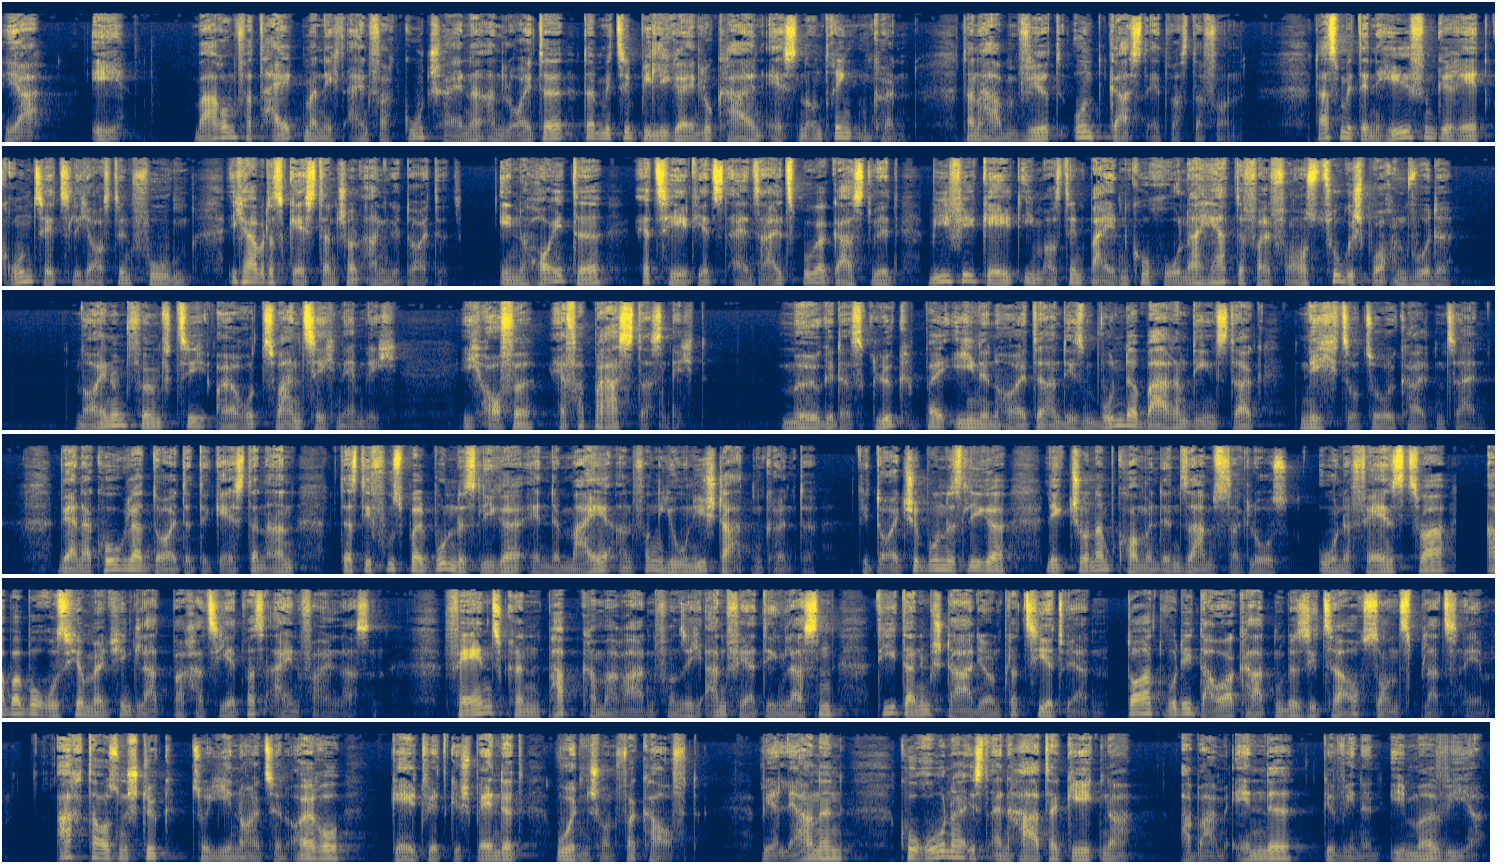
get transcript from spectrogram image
Ja, eh. Warum verteilt man nicht einfach Gutscheine an Leute, damit sie billiger in Lokalen essen und trinken können? Dann haben Wirt und Gast etwas davon. Das mit den Hilfen gerät grundsätzlich aus den Fugen. Ich habe das gestern schon angedeutet. In heute erzählt jetzt ein Salzburger Gastwirt, wie viel Geld ihm aus den beiden Corona-Härtefallfonds zugesprochen wurde. 59,20 Euro nämlich. Ich hoffe, er verprasst das nicht. Möge das Glück bei Ihnen heute an diesem wunderbaren Dienstag nicht so zurückhaltend sein. Werner Kogler deutete gestern an, dass die Fußball-Bundesliga Ende Mai, Anfang Juni starten könnte. Die deutsche Bundesliga legt schon am kommenden Samstag los. Ohne Fans zwar, aber Borussia Mönchengladbach hat sich etwas einfallen lassen. Fans können Pappkameraden von sich anfertigen lassen, die dann im Stadion platziert werden. Dort, wo die Dauerkartenbesitzer auch sonst Platz nehmen. 8000 Stück zu je 19 Euro, Geld wird gespendet, wurden schon verkauft. Wir lernen, Corona ist ein harter Gegner, aber am Ende gewinnen immer wir.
